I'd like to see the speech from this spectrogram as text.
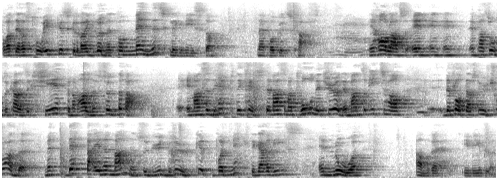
for at deres tro ikke skulle være grunnet på menneskelig visdom, men på Guds kraft. Her har vi altså en, en, en, en person som kaller seg sjefen av alle syndere. En mann som drepte Kristus, en mann som har tårn i kjødet, en mann som ikke har det flotteste utseendet. Men dette er den mannen som Gud bruker på et mektigere vis enn noe andre i Bibelen.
